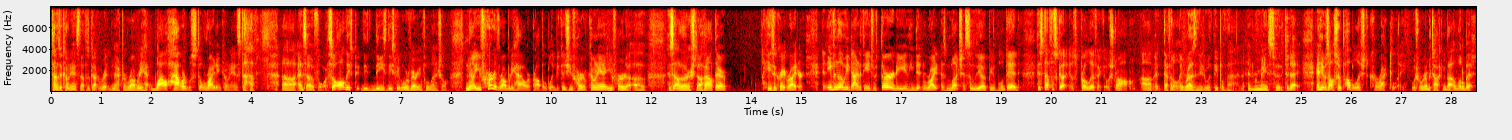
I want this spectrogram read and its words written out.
tons of Conan stuff has got written after Robert E. while Howard was still writing Conan stuff, uh, and so forth. So all these these these people were very influential. Now you've heard of Robert E. Howard probably because you've heard of Conan, you've heard of his other stuff out there he's a great writer. And even though he died at the age of 30 and he didn't write as much as some of the other people did, his stuff was good. It was prolific. It was strong. Um, it definitely resonated with people then and remains to today. And he was also published correctly, which we're going to be talking about a little bit.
